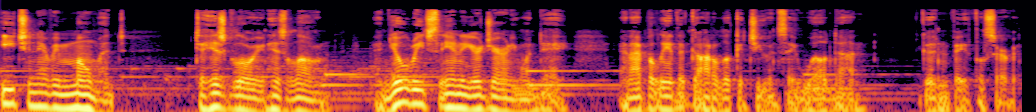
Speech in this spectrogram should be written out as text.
each and every moment to His glory and His alone, and you'll reach the end of your journey one day. And I believe that God will look at you and say, Well done, good and faithful servant.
